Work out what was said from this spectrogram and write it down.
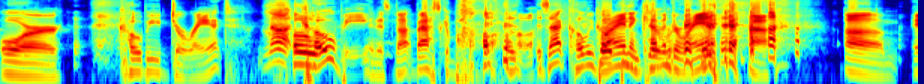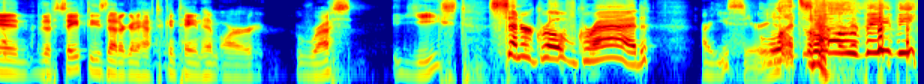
or Cobie Durant, Not Oh. Kobe. and it's not basketball. Is, is that Kobe, Bryant and Kevin Durant? yeah. Um, and the safeties that are going to have to contain him are Russ Yeast Center Grove grad. Are you serious? Let's go, baby.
